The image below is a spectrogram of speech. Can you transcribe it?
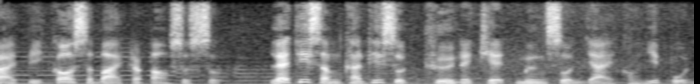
รายปีก็สบายกระเป๋าสุดๆ และที่สำคัญที่สุดคือในเขตเมืองส่วนใหญ่ของญี่ปุ่น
